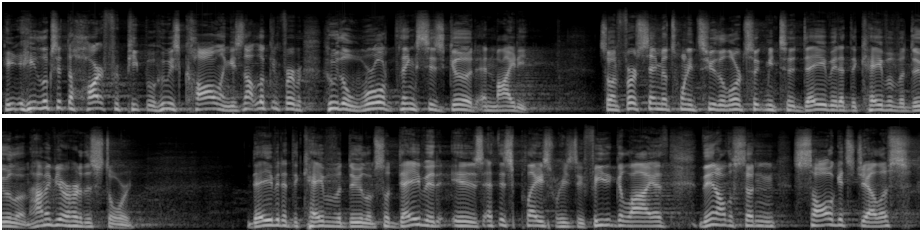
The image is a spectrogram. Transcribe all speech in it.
he, he looks at the heart for people who he's calling. He's not looking for who the world thinks is good and mighty. So in 1 Samuel 22, the Lord took me to David at the cave of Adullam. How many of you ever heard of this story? David at the cave of Adullam. So David is at this place where he's defeated Goliath. Then all of a sudden, Saul gets jealous.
